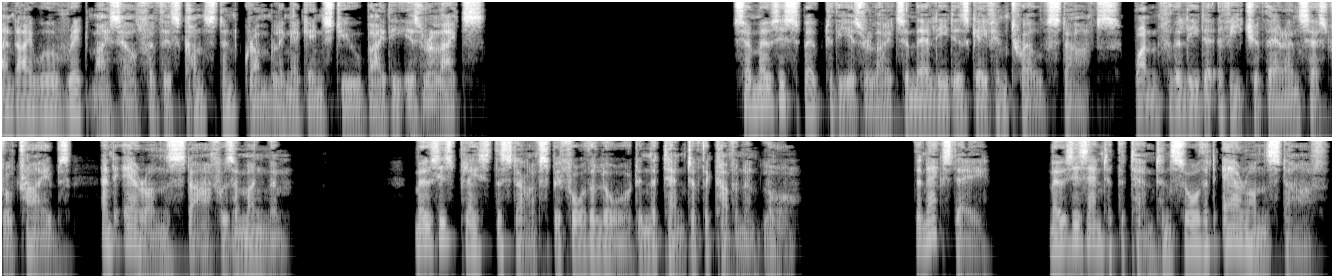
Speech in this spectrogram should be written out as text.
and I will rid myself of this constant grumbling against you by the Israelites. So Moses spoke to the Israelites, and their leaders gave him twelve staffs, one for the leader of each of their ancestral tribes, and Aaron's staff was among them. Moses placed the staffs before the Lord in the tent of the covenant law. The next day, Moses entered the tent and saw that Aaron's staff,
